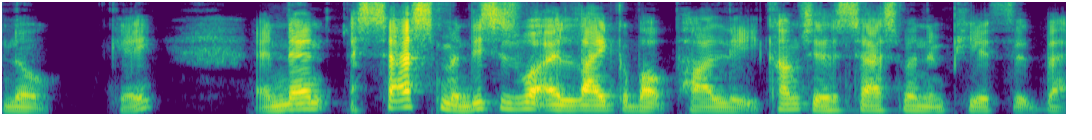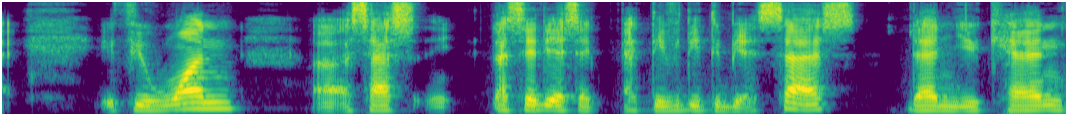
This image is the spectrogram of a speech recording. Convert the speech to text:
no, okay? And then assessment, this is what I like about Parlay. It comes with assessment and peer feedback. If you want uh, assess, let's say there's an activity to be assessed, then you can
